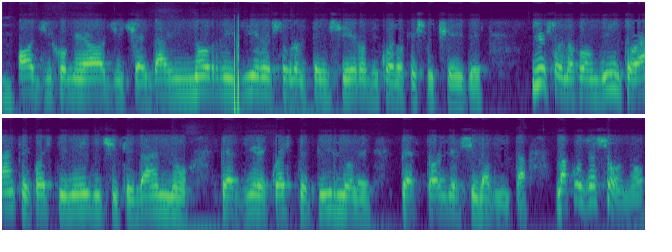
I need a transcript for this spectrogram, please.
Mm. oggi come oggi c'è da inorridire solo il pensiero di quello che succede. Io sono convinto anche questi medici che danno per dire queste pillole per togliersi la vita. Ma cosa sono?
